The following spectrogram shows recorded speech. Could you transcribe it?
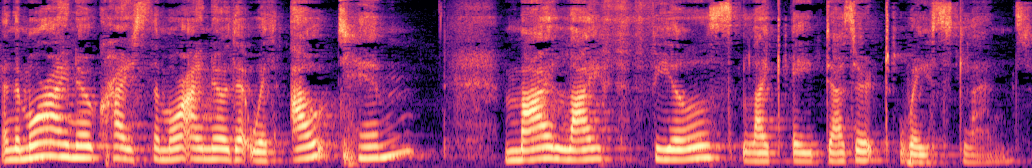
And the more I know Christ, the more I know that without him, my life feels like a desert wasteland.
